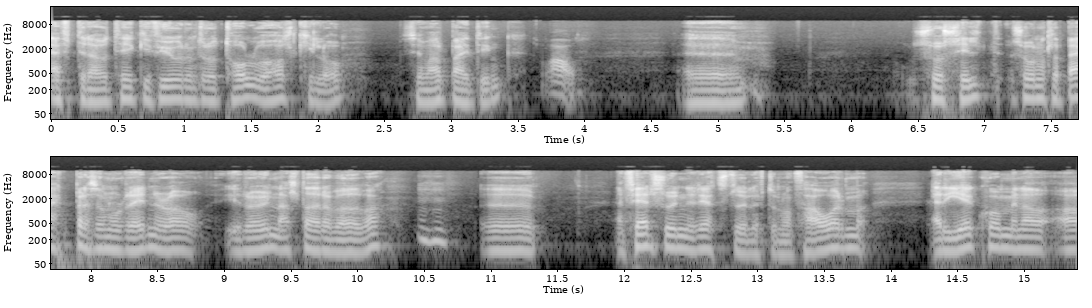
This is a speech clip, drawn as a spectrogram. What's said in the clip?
eftir að hafa tekið 412,5 kíló sem var bæting Vá. um, svo sild svo náttúrulega backpressan hún reynir á í raun alltaf þeirra vöðva Mhm. uh, en fer svo inn í réttstöðuliftun og þá er, ma- er ég komin á, á,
